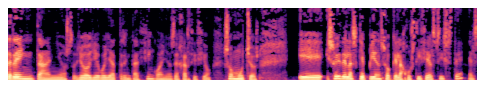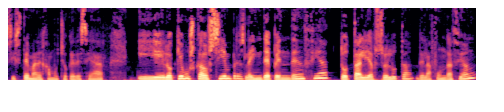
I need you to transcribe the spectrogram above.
30 años. Yo llevo ya 35 años de ejercicio. Son muchos. Eh, soy de las que pienso que la justicia existe, el sistema deja mucho que desear y lo que he buscado siempre es la independencia total y absoluta de la Fundación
